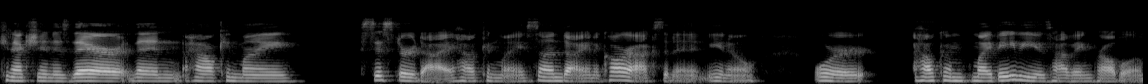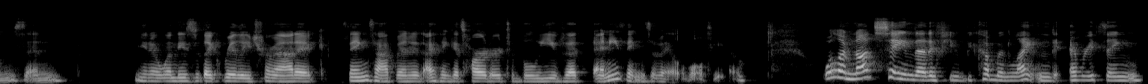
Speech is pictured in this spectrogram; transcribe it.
connection is there, then how can my sister die? How can my son die in a car accident, you know? Or how come my baby is having problems? And, you know, when these like really traumatic things happen, I think it's harder to believe that anything's available to you. Well, I'm not saying that if you become enlightened, everything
